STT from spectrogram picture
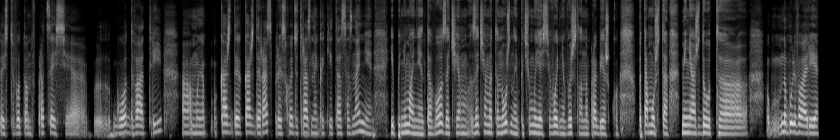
То есть вот он в процессе э, год, два, три, а, мы каждый, каждый раз происходят разные какие-то осознания и понимание того, зачем, зачем это нужно и почему я сегодня вышла на пробежку. Потому что меня ждут э, на бульваре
